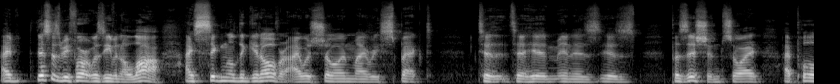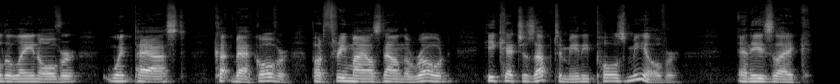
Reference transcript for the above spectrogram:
I this is before it was even a law. I signaled to get over. I was showing my respect to to him in his his position. So I I pulled a lane over, went past, cut back over. About three miles down the road, he catches up to me and he pulls me over, and he's like.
